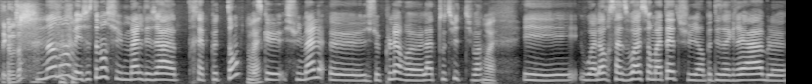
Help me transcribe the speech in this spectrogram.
T'es comme ça Non, non, mais justement, je suis mal déjà très peu de temps. Ouais. Parce que je suis mal, euh, je pleure euh, là tout de suite, tu vois. Ouais. Et, ou alors ça se voit sur ma tête, je suis un peu désagréable.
